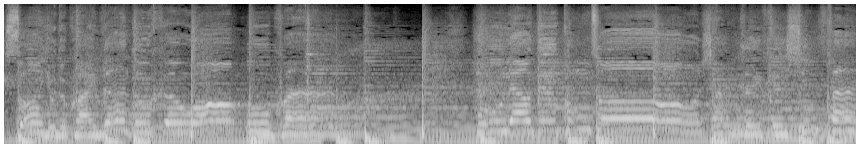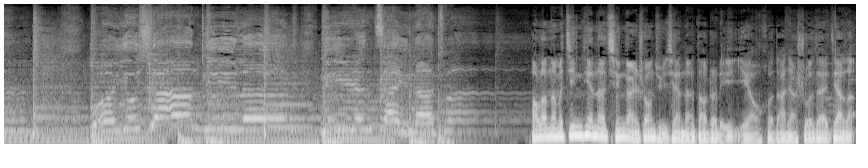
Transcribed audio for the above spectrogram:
所有的快乐都和我无关，好了，那么今天的情感双曲线呢，到这里也要和大家说再见了。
